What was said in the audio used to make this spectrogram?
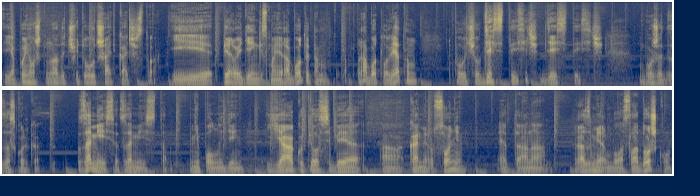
И я понял, что надо чуть улучшать качество. И первые деньги с моей работы, там, там работал летом, получил 10 тысяч, 10 тысяч. Боже, за сколько? За месяц, за месяц, там, не полный день. Я купил себе а, камеру Sony. Это она размером была с ладошку.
